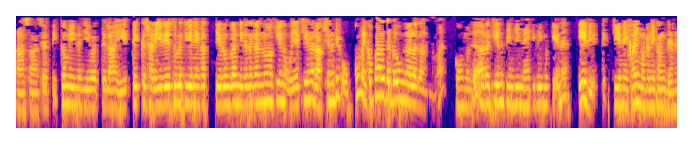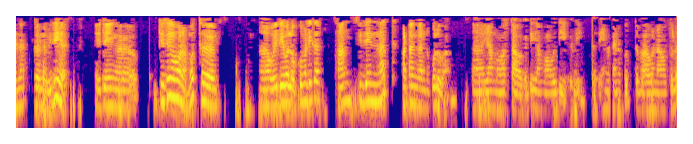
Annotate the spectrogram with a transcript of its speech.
ප්‍රාශ්වාසයත් එක්කම ඉන්න ජීවත් වෙලා ඒත් එක්ක ශරීරය තුල තියෙන එකත් තේරුම් ගන්න ඉගෙන ගන්නවා කියන ඔය කියන ලක්ෂණ ටික ඔක්කොම එකපාර දඩෝන් ගාලා ගන්නවා කොහොමද අර කියන පිම්බීම හැකිලිම කියන ඒ දෙයත් කියන එකයි මට නිකන් දැනෙන කරන විදිහ. ඉතින් අර කෙසේ හෝ නමුත් ওই දේවල් ඔක්කොම ටික සංසිඳෙන්නත් පටන් ගන්න පුළුවන්. යම් අවස්ථාවකදී යම් අවධියකදී එහෙම තැනකුත් භාවනාව තුළ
